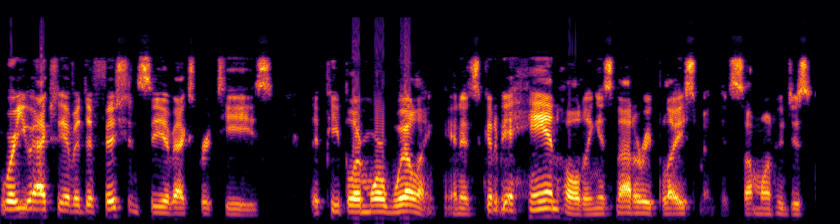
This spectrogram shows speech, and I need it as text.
where you actually have a deficiency of expertise that people are more willing. And it's going to be a hand holding it's not a replacement. It's someone who just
